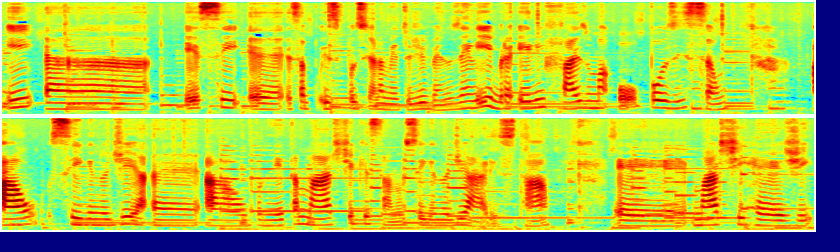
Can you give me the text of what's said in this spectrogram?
E uh, esse, é, essa, esse posicionamento de Vênus em Libra, ele faz uma oposição ao signo de é, ao planeta Marte que está no signo de Ares, tá? É, Marte rege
